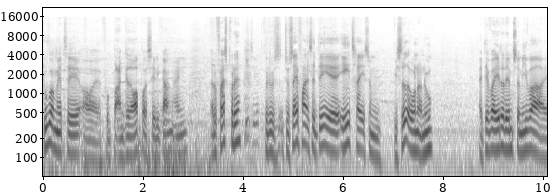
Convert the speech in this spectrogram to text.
du var med til at øh, få banket op og sætte i gang herinde. Er du frisk på det? For du, du sagde faktisk, at det øh, egetræ, som vi sidder under nu, at det var et af dem, som I var, øh,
